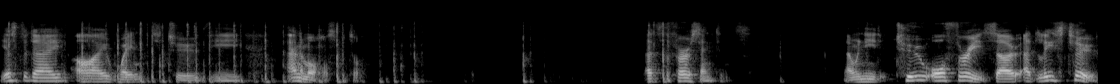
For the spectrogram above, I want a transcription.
Yesterday, I went to the animal hospital. That's the first sentence. Now we need two or three, so at least two.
